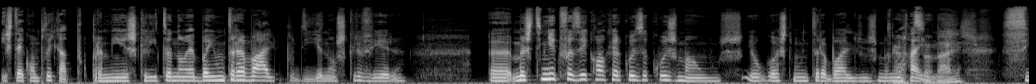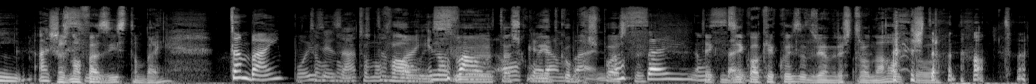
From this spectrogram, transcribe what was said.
Isto é complicado, porque para mim a escrita não é bem um trabalho. Podia não escrever. Ah, mas tinha que fazer qualquer coisa com as mãos. Eu gosto muito de trabalhos manuais. Artesanais? Sim, acho Mas que não sim. faz isso também? Também, pois, Então não- exato. então não também. vale não isso, vale. está oh, excluído caramba. como resposta. Não sei, não Tem que sei. dizer qualquer coisa do género astronauta? ou- Astronauta.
